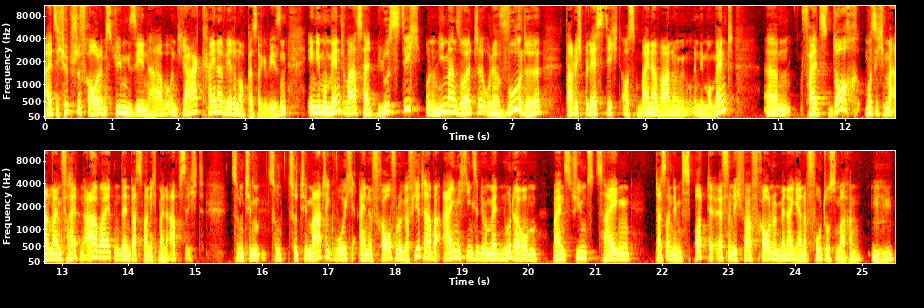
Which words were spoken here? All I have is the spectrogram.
als ich hübsche Frauen im Stream gesehen habe. Und ja, keiner wäre noch besser gewesen. In dem Moment war es halt lustig und niemand sollte oder wurde dadurch belästigt aus meiner Warnung in dem Moment. Ähm, falls doch, muss ich mal an meinem Verhalten arbeiten, denn das war nicht meine Absicht zum, zum, zur Thematik, wo ich eine Frau fotografiert habe. Eigentlich ging es in dem Moment nur darum, meinen Stream zu zeigen, dass an dem Spot, der öffentlich war, Frauen und Männer gerne Fotos machen. Mhm.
